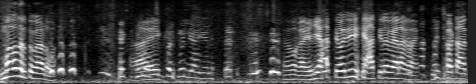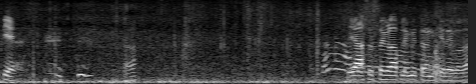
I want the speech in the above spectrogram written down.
मला धरतो गाडवा हे बघा ही हातीवानी हातीला व्याय लागलाय. ही छोटा हाती आहे. हा. असं सगळं आपल्या मित्रांनी केलंय बघा.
